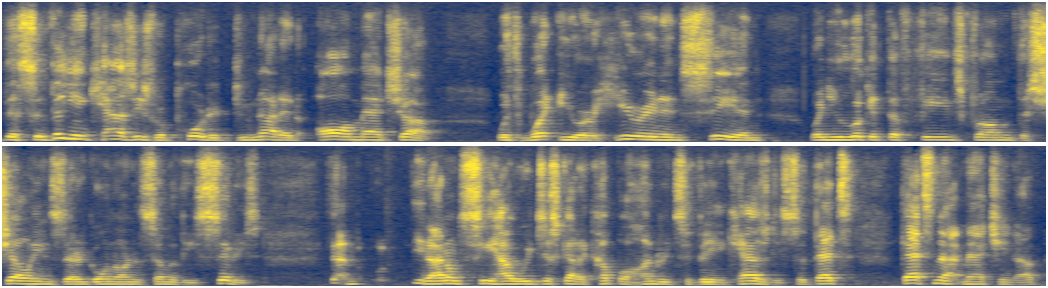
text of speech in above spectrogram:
the civilian casualties reported do not at all match up with what you are hearing and seeing when you look at the feeds from the shellings that are going on in some of these cities. That- You know, I don't see how we just got a couple hundred civilian casualties. So that's that's not matching up.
